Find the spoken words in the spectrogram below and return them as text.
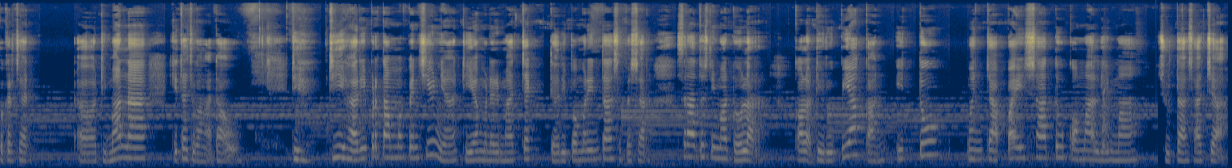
bekerja uh, di mana? Kita juga nggak tahu. Di di hari pertama pensiunnya dia menerima cek dari pemerintah sebesar 105 dolar. Kalau dirupiahkan itu mencapai 1,5 juta saja.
